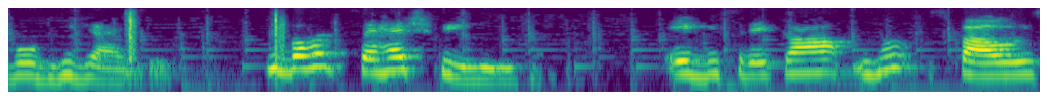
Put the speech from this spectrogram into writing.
वो भी जाएँगे। ये बहुत सहज फीलिंग है। एक दूसरे का यू नो स्पाउस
